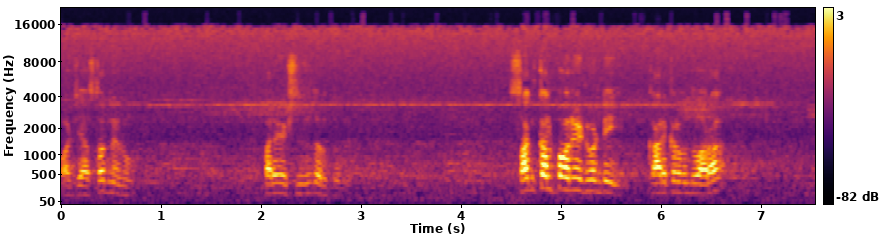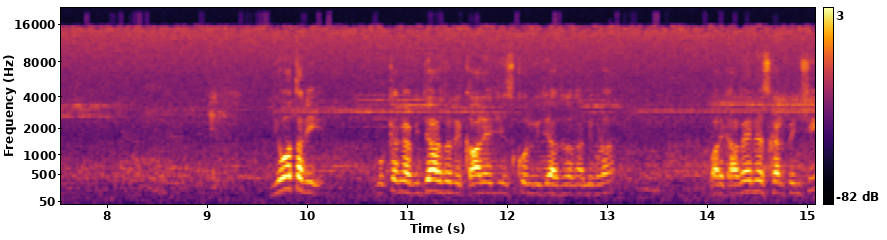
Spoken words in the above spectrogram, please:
వాళ్ళు చేస్తారు నేను పర్యవేక్షించడం జరుగుతుంది. సంకల్పం అనేటువంటి కార్యక్రమం ద్వారా యువతని ముఖ్యంగా విద్యార్థుల్ని కాలేజీ స్కూల్ విద్యార్థులన్నీ కూడా వారికి అవేర్నెస్ కల్పించి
